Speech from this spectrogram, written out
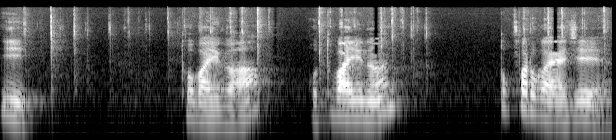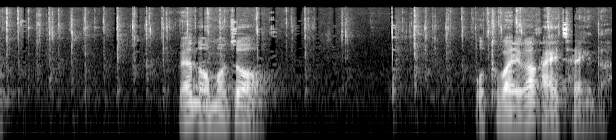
2. 오토바이가 오토바이는 똑바로 가야지 왜 넘어져? 오토바이가 가해 차량이다.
